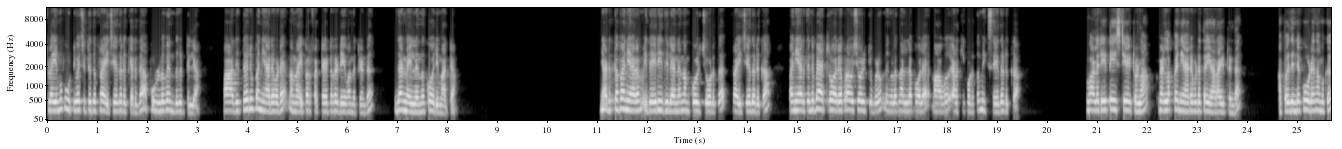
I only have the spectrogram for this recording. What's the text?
ഫ്ലെയിം കൂട്ടി വെച്ചിട്ട് ഇത് ഫ്രൈ ചെയ്തെടുക്കരുത്. ആ പുള്ള് വെന്ത് കിട്ടില്ല. അപ്പൊ ആദ്യത്തെ ഒരു പനിയാരം ഇവിടെ നന്നായി പെർഫെക്റ്റ് ആയിട്ട് റെഡി വന്നിട്ടുണ്ട്. ഇത് എണ്ണയിൽ നിന്ന് കോരി മാറ്റാം. ഇനി അടുത്ത പനിയാരം ഇതേ രീതിയിൽ തന്നെ നമുക്ക് ഒഴിച്ചു കൊടുത്ത് ഫ്രൈ ചെയ്തെടുക്കുക പനിയാരത്തിന്റെ ബാറ്റർ ഓരോ പ്രാവശ്യം ഒഴിക്കുമ്പോഴും നിങ്ങൾ നല്ല പോലെ മാവ് ഇളക്കി കൊടുത്ത് മിക്സ് ചെയ്തെടുക്കുക വളരെ ടേസ്റ്റി ആയിട്ടുള്ള വെള്ളപ്പനിയാരം ഇവിടെ തയ്യാറായിട്ടുണ്ട്. അപ്പോൾ ഇതിന്റെ കൂടെ നമുക്ക്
